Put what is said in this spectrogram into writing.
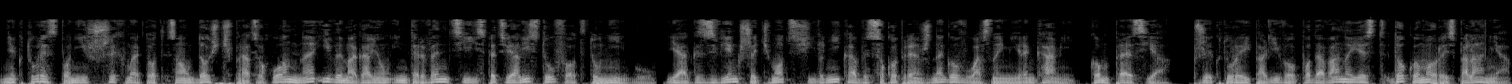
Niektóre z poniższych metod są dość pracochłonne i wymagają interwencji specjalistów od tuningu. Jak zwiększyć moc silnika wysokoprężnego własnymi rękami? Kompresja przy której paliwo podawane jest do komory spalania,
